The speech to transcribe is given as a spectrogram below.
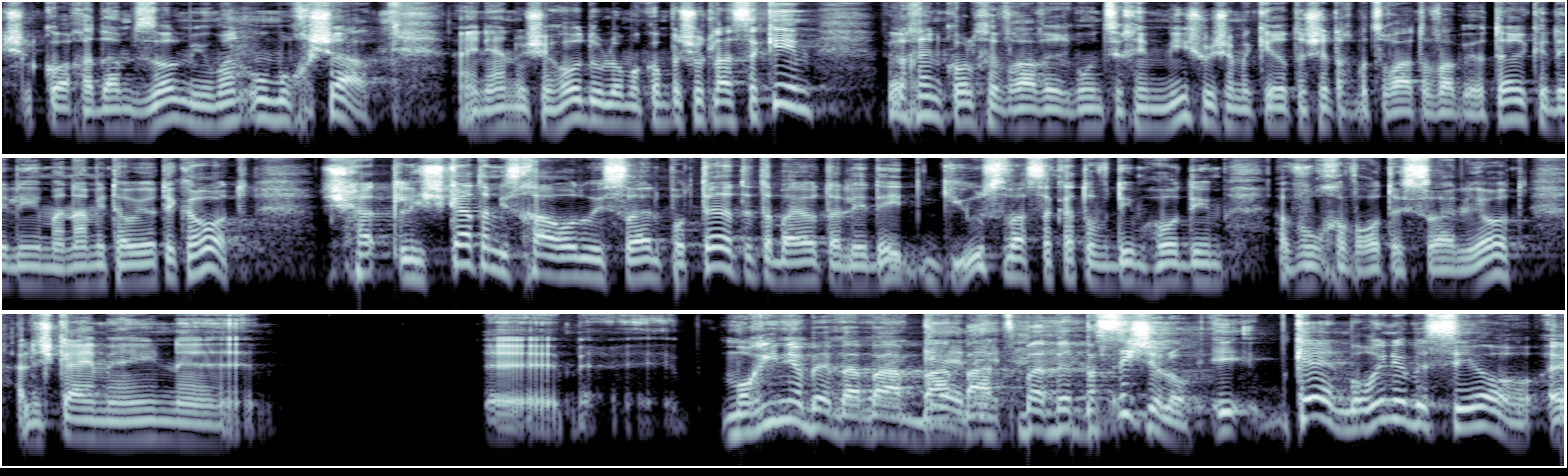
של כוח אדם זול, מיומן ומוכשר. העניין הוא שהודו לא מקום פשוט לעסקים, ולכן כל חברה וארגון צריכים מישהו שמכיר את השטח בצורה הטובה ביותר, כדי להימנע מטעויות יקרות. לשכת, המסחר הודו ישראל פותרת את הבעיות על ידי גיוס והעסקת עובדים הודים עבור חברות החברות הישראליות, הלשכה היא מעין... אה, מוריניו ב- ב- ב- כן, שלו. כן, מוריניו בשיאו, אה,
